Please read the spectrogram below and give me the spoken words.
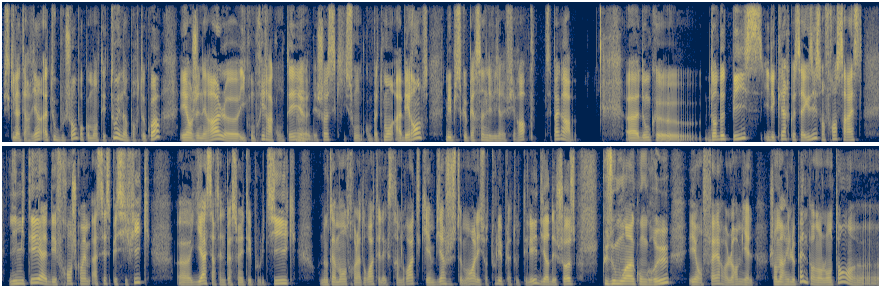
puisqu'il intervient à tout bout de champ pour commenter tout et n'importe quoi, et en général, y compris raconter des choses qui sont complètement aberrantes, mais puisque personne ne les vérifiera, c'est pas grave. Euh, donc, euh, dans d'autres pays, il est clair que ça existe. En France, ça reste limité à des franges quand même assez spécifiques. Euh, Il y a certaines personnalités politiques, notamment entre la droite et l'extrême droite, qui aiment bien justement aller sur tous les plateaux de télé, dire des choses plus ou moins incongrues et en faire leur miel. Jean-Marie Le Pen, pendant longtemps, euh,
